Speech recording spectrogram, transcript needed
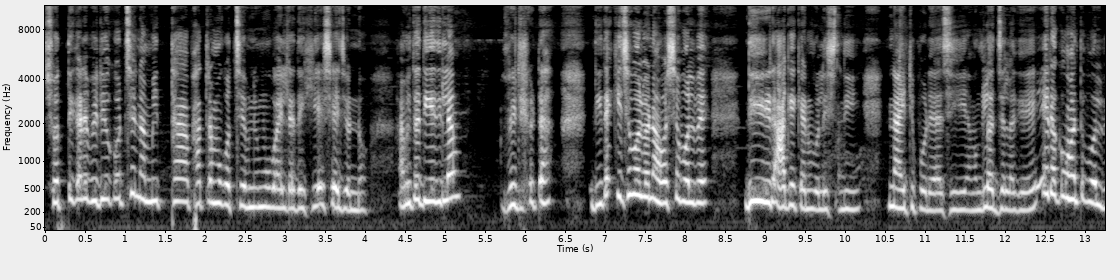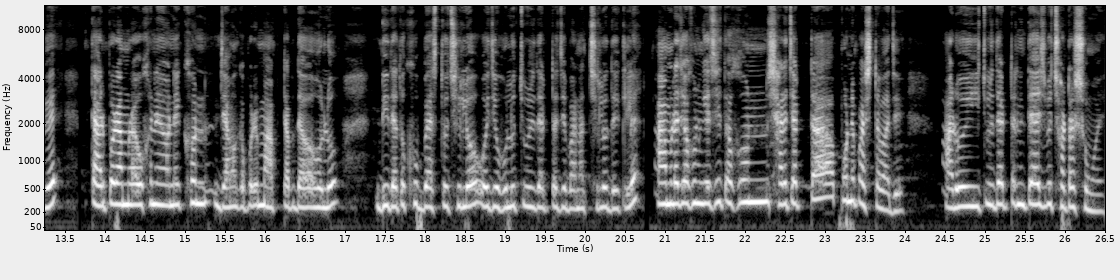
সত্যিকারে ভিডিও করছে না মিথ্যা ফাতরামো করছে এমনি মোবাইলটা দেখিয়ে সেই জন্য আমি তো দিয়ে দিলাম ভিডিওটা। দিদা কিছু বলবে না, অবশ্য বলবে, ধীর, আগে কেন বলিস নি নাইটি পরে আছি আমাকে লজ্জা লাগে। এরকম হয়তো বলবে। তারপর আমরা ওখানে অনেকক্ষণ জামা কাপড়ে মাপ টাপ দেওয়া হলো। দিদা তো খুব ব্যস্ত ছিল, ওই যে হলুদ চুড়িদারটা যে বানাচ্ছিল দেখলে। আমরা যখন গেছি তখন সাড়ে চারটা, পৌনে পাঁচটা বাজে। আর ওই চুড়িদারটা নিতে আসবে ছটার সময়।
